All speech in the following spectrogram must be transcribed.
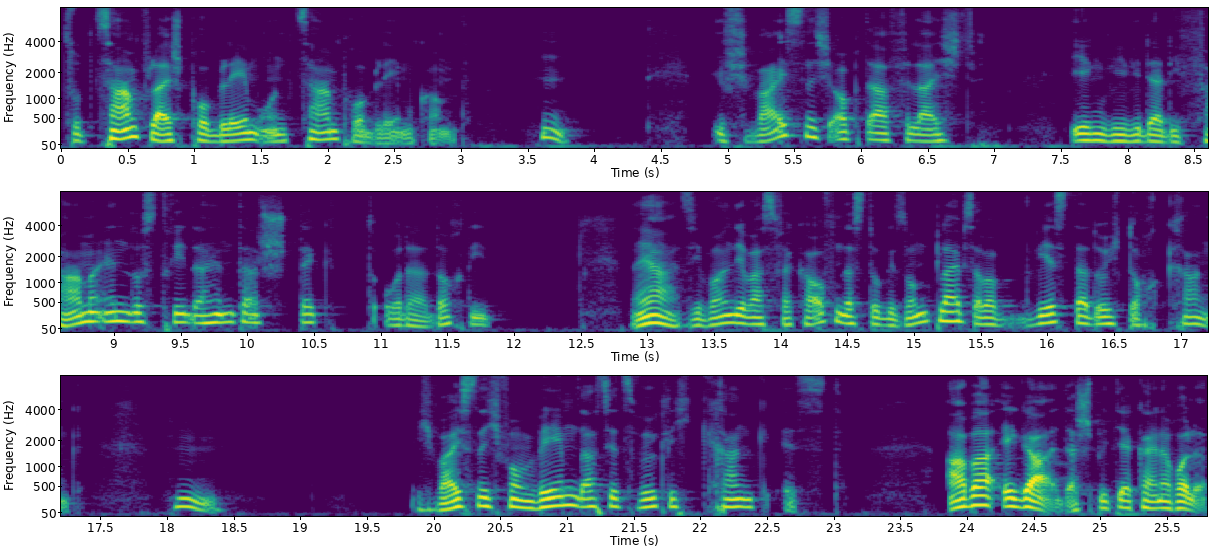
zu Zahnfleischproblemen und Zahnproblemen kommt. Hm. Ich weiß nicht, ob da vielleicht irgendwie wieder die Pharmaindustrie dahinter steckt oder doch die. Naja, sie wollen dir was verkaufen, dass du gesund bleibst, aber wirst dadurch doch krank. Hm. Ich weiß nicht, von wem das jetzt wirklich krank ist. Aber egal, das spielt ja keine Rolle.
